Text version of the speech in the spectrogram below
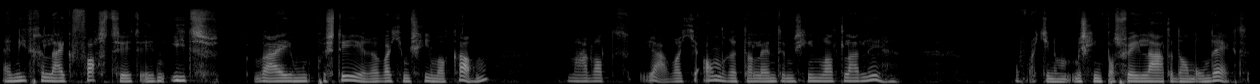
en niet gelijk vastzit in iets waar je moet presteren, wat je misschien wel kan, maar wat, ja, wat je andere talenten misschien wat laat liggen. Of wat je dan misschien pas veel later dan ontdekt.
